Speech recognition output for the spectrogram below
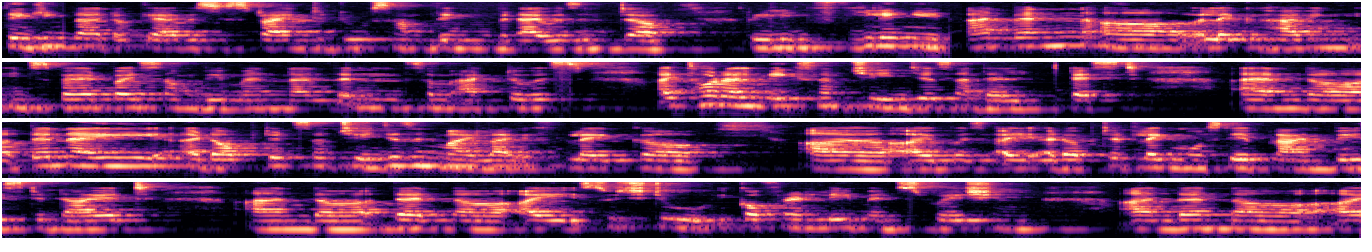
thinking that okay, I was just trying to do something, but I wasn't uh, really feeling it. And then, uh, like having inspired by some women and then some activists, I thought I'll make some changes and I'll test. And uh, then I adopted some changes in my life, like uh, uh, I was I adopted like mostly a plant based diet, and uh, then uh, I switched to eco friendly menstruation, and then uh, I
